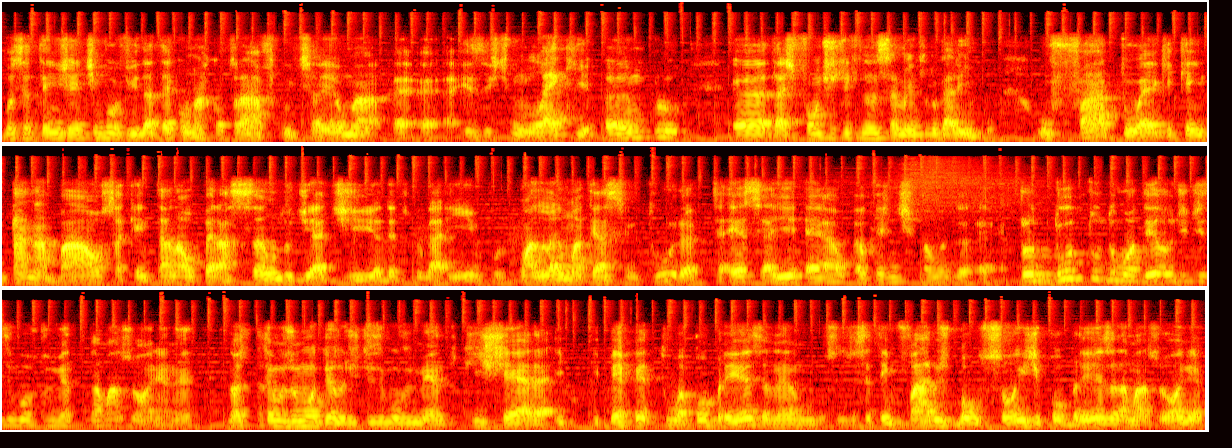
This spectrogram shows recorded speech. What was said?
Você tem gente envolvida até com narcotráfico. Isso aí é uma é, é, existe um leque amplo é, das fontes de financiamento do garimpo. O fato é que quem está na balsa, quem está na operação do dia a dia dentro do garimpo, com a lama até a cintura, esse aí é, é o que a gente chama de é, produto do modelo de desenvolvimento da Amazônia. Né? Nós temos um modelo de desenvolvimento que gera e, e perpetua a pobreza, né? você tem vários bolsões de pobreza na Amazônia,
